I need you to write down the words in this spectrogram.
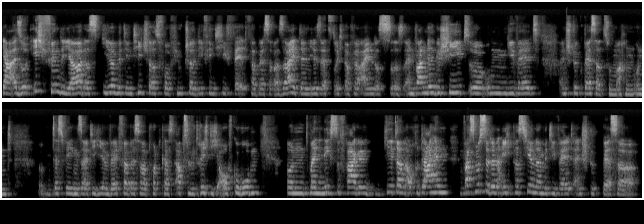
Ja, also ich finde ja, dass ihr mit den Teachers for Future definitiv Weltverbesserer seid, denn ihr setzt euch dafür ein, dass es ein Wandel geschieht, äh, um die Welt ein Stück besser zu machen. Und deswegen seid ihr hier im Weltverbesserer-Podcast absolut richtig aufgehoben. Und meine nächste Frage geht dann auch dahin, was müsste denn eigentlich passieren, damit die Welt ein Stück besser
